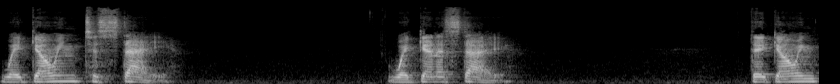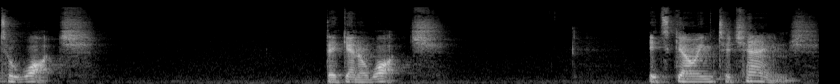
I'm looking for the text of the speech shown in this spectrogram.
We're going to stay. We're gonna stay. They're going to watch. They're gonna watch. It's going to change.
